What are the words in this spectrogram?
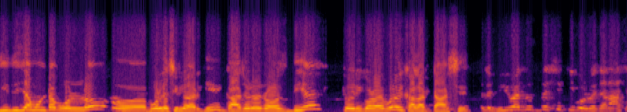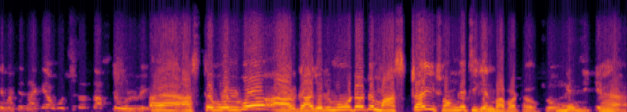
দিদি যেমনটা বলল বলেছিল আর কি গাজরের রস দিয়ে তৈরি করা হয় বলে ওই কালারটা আসে। উদ্দেশ্যে কি বলবে? যারা আশেপাশে থাকে অবশ্যই আসতে বলবে। হ্যাঁ আসতে বলব। আর গাজরি মোমোটা একটা মাস্ট ট্রাই সঙ্গে চিকেন ভাপাটাও হ্যাঁ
